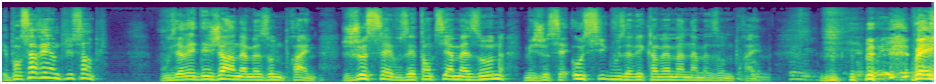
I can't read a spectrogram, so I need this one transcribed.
Et pour ça, rien de plus simple. Vous avez déjà un Amazon Prime. Je sais, vous êtes anti-Amazon, mais je sais aussi que vous avez quand même un Amazon Prime. oui,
